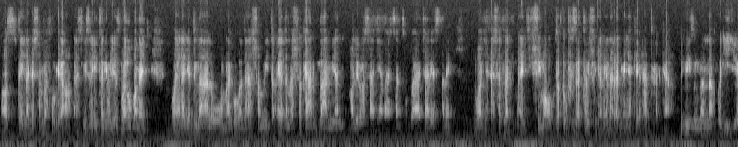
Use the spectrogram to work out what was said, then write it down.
az ténylegesen be fogja ezt bizonyítani, hogy ez valóban egy olyan egyedülálló megoldás, amit érdemes akár bármilyen Magyarországi emelcentrumba elterjeszteni, vagy esetleg egy sima oktatófüzettel is ugyanilyen eredmények érhetőek el. Bízunk benne, hogy így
